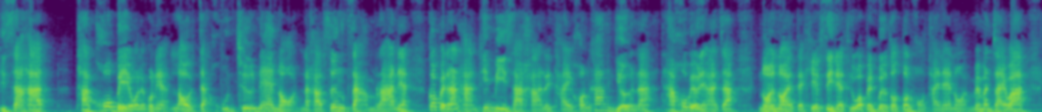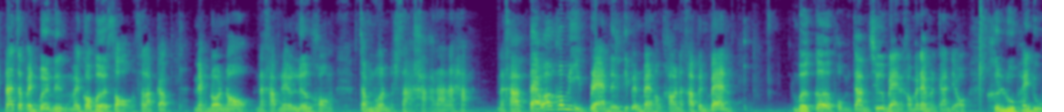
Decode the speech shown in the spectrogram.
Pizza Hut ทาโคเบลอะไรพวกนี้เราจะคุ้นชื่อแน่นอนนะครับซึ่ง 3 ร้านเนี้ยก็เป็นร้านอาหารที่มีสาขาในไทยค่อนข้างเยอะนะทาโคเบลเนี่ยอาจจะน้อยหน่อยแต่ KFC เนี่ยถือว่าเป็นเบอร์ต้นๆของไทยแน่นอน ไม่มั่นใจว่าน่าจะเป็นเบอร์หนึ่งไม่ก็เบอร์ 2 สลับกับ McDonald นะครับในเรื่องของจำนวนสาขาร้านอาหารนะครับแต่ว่าก็มีอีกแบรนด์หนึ่งที่เป็นแบรนด์ของเขานะครับเป็นแบรนด์ เบอร์เกอร์ผมจำชื่อแบรนด์เขาไม่ได้เหมือนกันเดี๋ยวขึ้นรูปให้ดู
